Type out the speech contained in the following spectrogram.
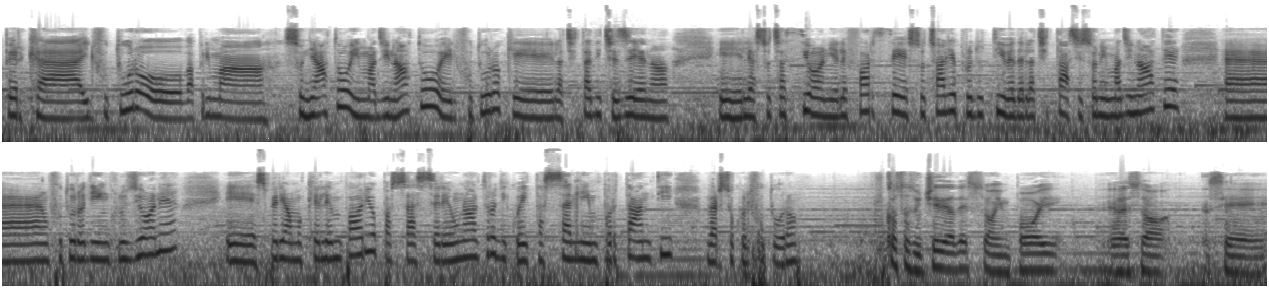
perché il futuro va prima sognato, immaginato e il futuro che la città di Cesena e le associazioni e le forze sociali e produttive della città si sono immaginate è un futuro di inclusione e speriamo che l'Emporio possa essere un altro di quei tasselli importanti verso quel futuro. Cosa succede adesso in poi? Adesso se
